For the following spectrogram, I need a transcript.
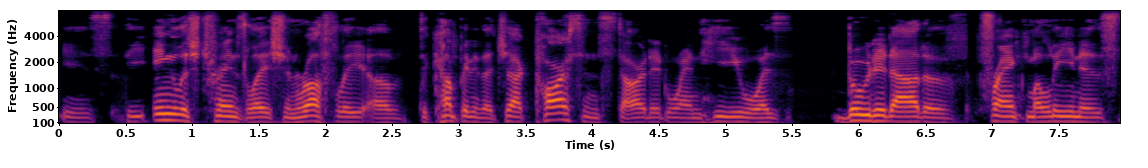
is the English translation, roughly, of the company that Jack Parsons started when he was booted out of Frank Malina's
